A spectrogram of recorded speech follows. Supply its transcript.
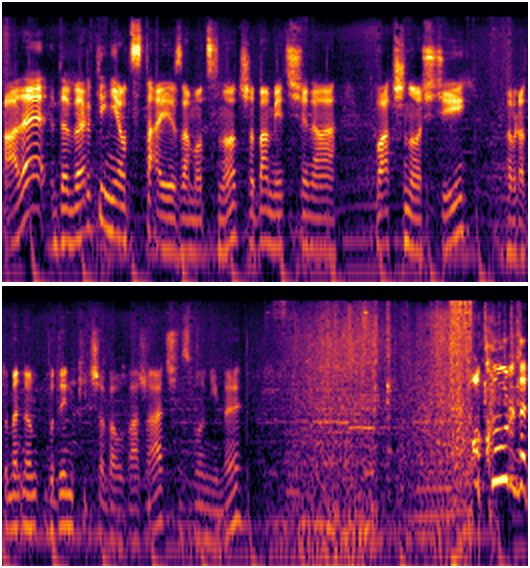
Ale Deverti nie odstaje za mocno, trzeba mieć się na baczności. Dobra, tu będą budynki, trzeba uważać. Zwolnimy. O kurde,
